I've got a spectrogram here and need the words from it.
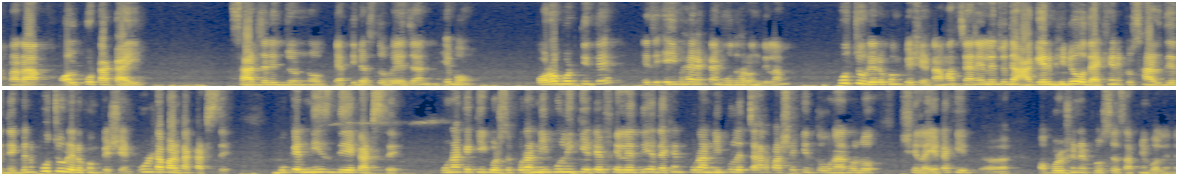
আপনারা অল্প টাকায় সার্জারির জন্য ব্যতিব্যস্ত হয়ে যান এবং পরবর্তীতে এই যে এই ভাইয়ের একটা আমি উদাহরণ দিলাম, প্রচুর এরকম পেশেন্ট আমার চ্যানেলে যদি আগের ভিডিও দেখেন, একটু সার্চ দিয়ে দেখবেন, প্রচুর এরকম পেশেন্ট উল্টাপাল্টা কাটছে, বুকের নিচ দিয়ে কাটছে। ওনাকে কি করছে? পুরা নিপুলি কেটে ফেলে দিয়ে দেখেন পুরা নিপুলের চারপাশে কিন্তু ওনার হলো সেলাই। এটা কি অপারেশনের প্রসেস আপনি বলেন?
